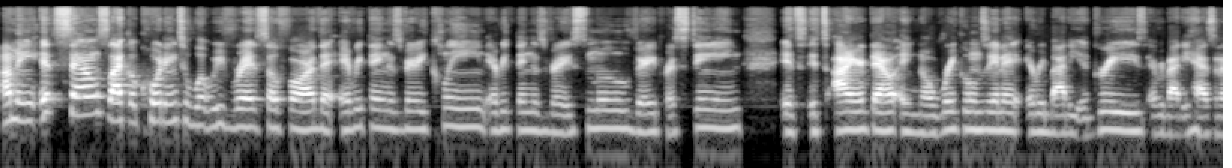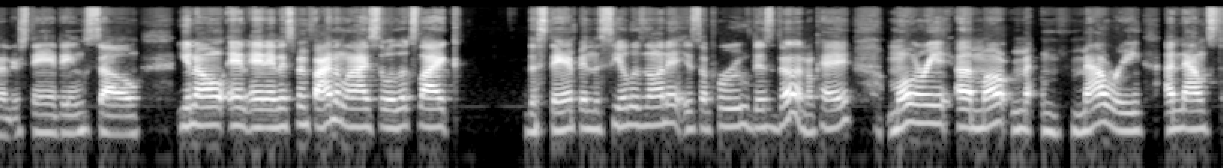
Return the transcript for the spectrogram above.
I mean, it sounds like, according to what we've read so far, that everything is very clean, everything is very smooth, very pristine. It's it's ironed out, ain't no wrinkles in it. Everybody agrees, everybody has an understanding. So, you know, and and, and it's been finalized. So it looks like the stamp and the seal is on it. It's approved. It's done. Okay. Mowry, uh, Mowry announced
